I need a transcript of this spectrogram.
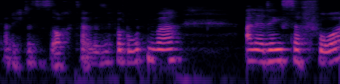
dadurch, dass es auch teilweise verboten war. Allerdings davor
